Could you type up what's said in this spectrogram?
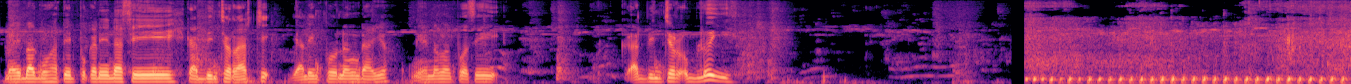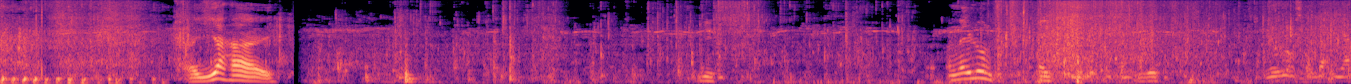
may bagong hatid po kanina si Adventure Archie. Galing po ng Dayo. Ngayon naman po si Adventure Obloy. Ayahay! Yes. Ang nylon. Ay. Nylon sa kada niya.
